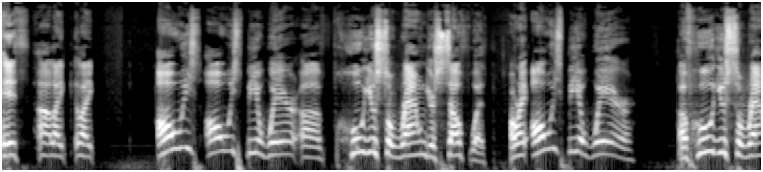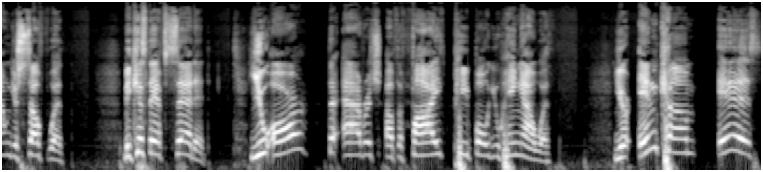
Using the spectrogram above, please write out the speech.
it's uh, like like always always be aware of who you surround yourself with. All right? Always be aware of who you surround yourself with because they have said it. You are the average of the 5 people you hang out with. Your income is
